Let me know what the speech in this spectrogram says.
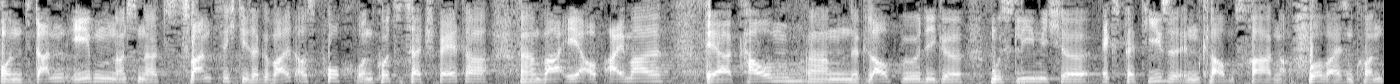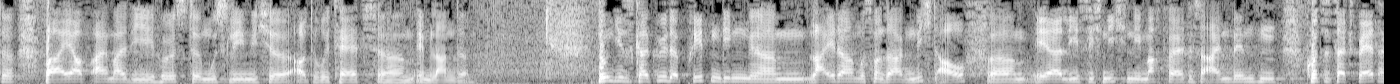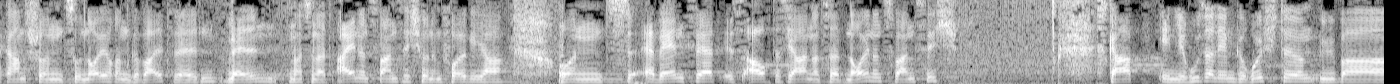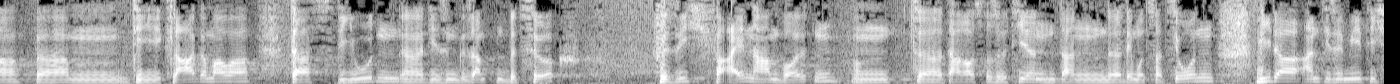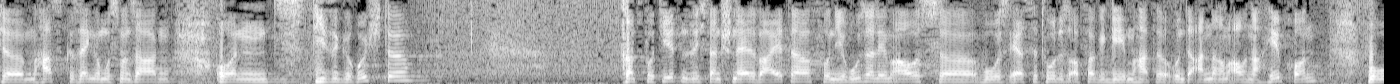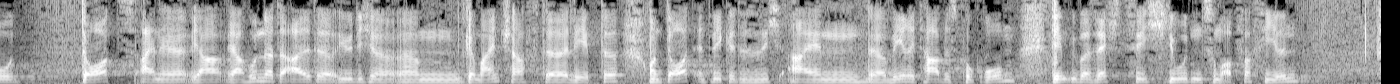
Und dann eben 1920 dieser Gewaltausbruch und kurze Zeit später äh, war er auf einmal, der kaum ähm, eine glaubwürdige muslimische Expertise in Glaubensfragen vorweisen konnte, war er auf einmal die höchste muslimische Autorität ähm, im Lande. Nun, dieses Kalkül der Briten ging ähm, leider, muss man sagen, nicht auf. Ähm, er ließ sich nicht in die Machtverhältnisse einbinden. Kurze Zeit später kam es schon zu neueren Gewaltwellen, Wellen, 1921 schon im Folgejahr. Und erwähnenswert ist auch das Jahr 1929. Es gab in Jerusalem Gerüchte über ähm, die Klagemauer, dass die Juden äh, diesen gesamten Bezirk für sich vereinnahmen wollten. Und äh, daraus resultieren dann äh, Demonstrationen, wieder antisemitische Hassgesänge, muss man sagen. Und diese Gerüchte transportierten sich dann schnell weiter von Jerusalem aus, äh, wo es erste Todesopfer gegeben hatte, unter anderem auch nach Hebron, wo dort eine ja, jahrhundertealte jüdische ähm, Gemeinschaft äh, lebte und dort entwickelte sich ein äh, veritables Pogrom, dem über 60 Juden zum Opfer fielen.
